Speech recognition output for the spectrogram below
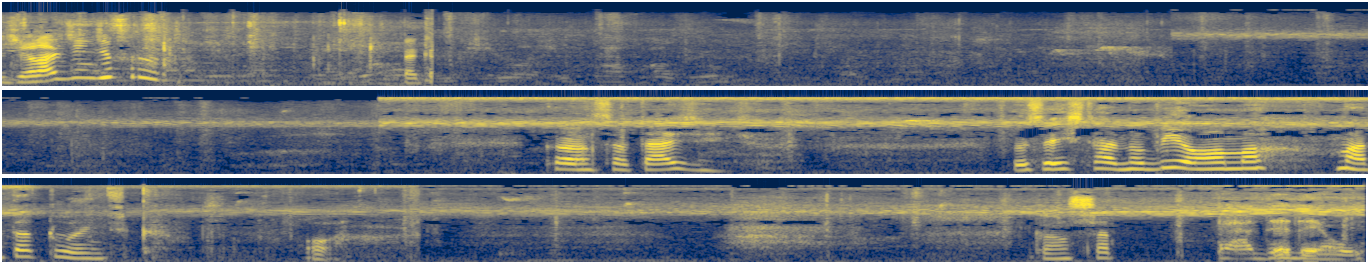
Geladinho de fruta. Cansa, tá, gente? Você está no bioma Mata Atlântica. Ó. Cansa pra dedéu. Não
